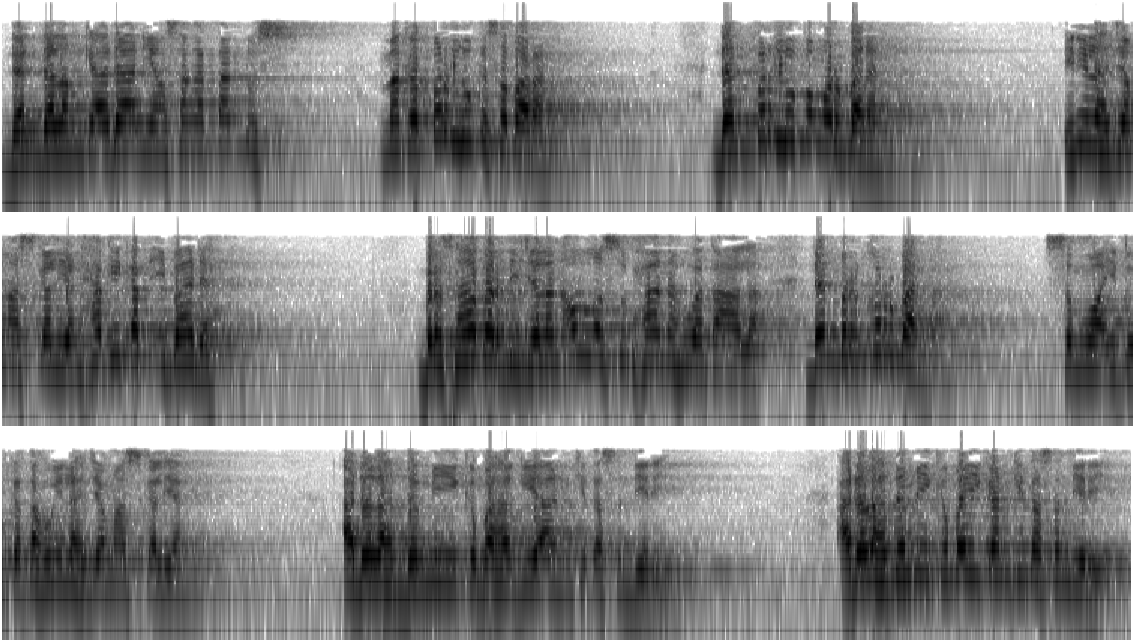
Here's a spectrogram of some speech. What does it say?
dan dalam keadaan yang sangat tandus, maka perlu kesabaran dan perlu pengorbanan. Inilah jamaah sekalian hakikat ibadah bersabar di jalan Allah Subhanahu wa taala dan berkorban. Semua itu ketahuilah jemaah sekalian adalah demi kebahagiaan kita sendiri. Adalah demi kebaikan kita sendiri.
